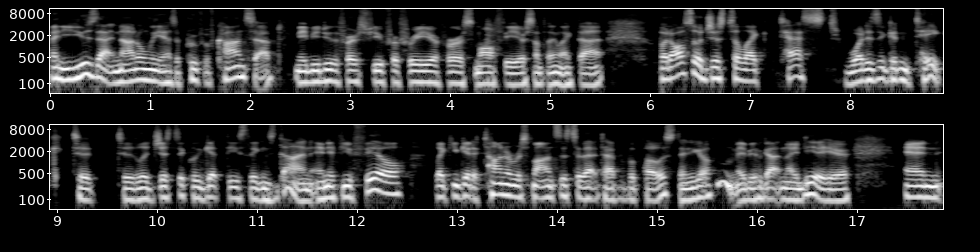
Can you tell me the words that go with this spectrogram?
And you use that not only as a proof of concept, maybe you do the first few for free or for a small fee or something like that, but also just to like test what is it going to take to to logistically get these things done. And if you feel like you get a ton of responses to that type of a post, then you go, hmm, maybe I've got an idea here. And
